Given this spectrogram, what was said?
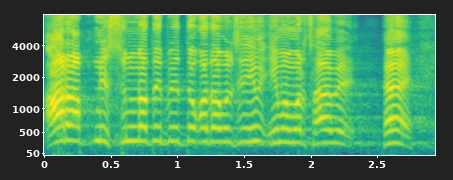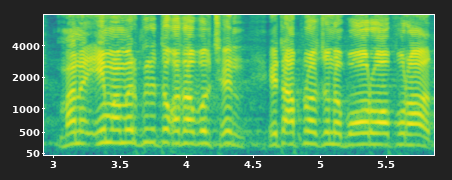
আর আপনি সুন্নতের বিরুদ্ধে কথা বলছেন ইম- ইমামের সাহেবে হ্যাঁ মানে ইমামের বিরুদ্ধে কথা বলছেন, এটা আপনার জন্য বড় অপরাধ।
